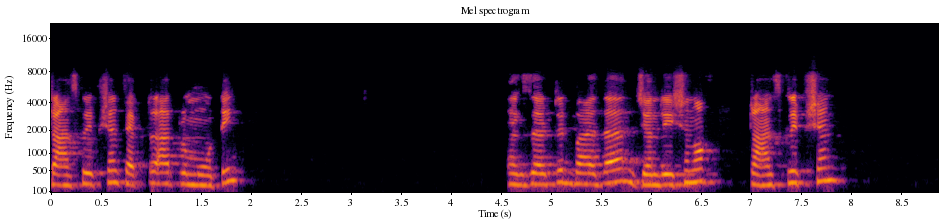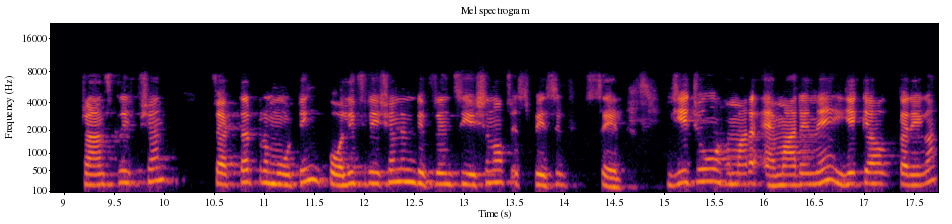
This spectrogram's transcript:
transcription factor are promoting exerted by the generation of transcription transcription factor promoting proliferation and differentiation of specific cell ये जो हमारा एम आर एन है, ये क्या करेगा?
